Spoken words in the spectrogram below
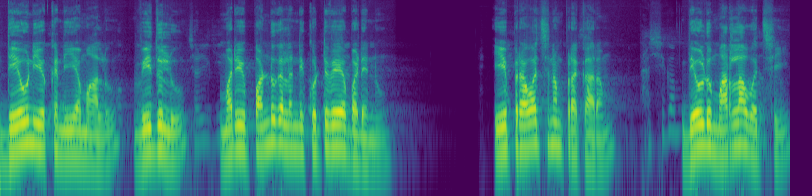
దేవుని యొక్క నియమాలు విధులు మరియు పండుగలన్నీ కొట్టివేయబడెను. ఈ ప్రవచనం ప్రకారం దేవుడు మరలా వచ్చి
